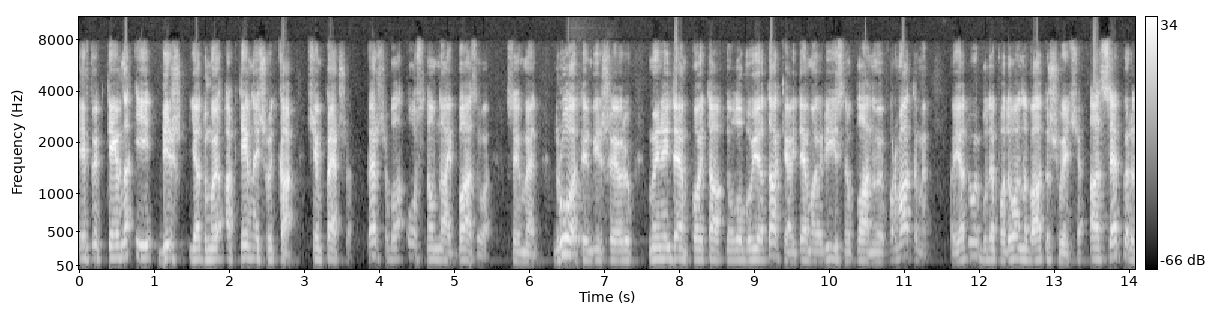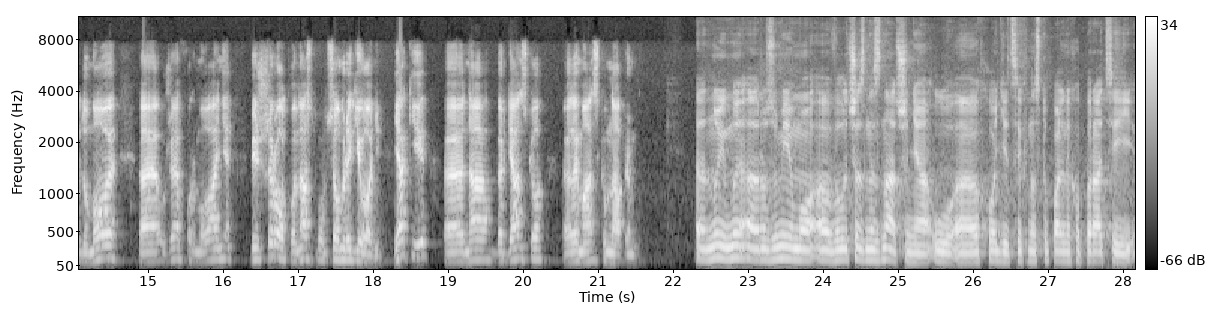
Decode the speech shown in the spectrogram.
ефективна і більш, я думаю, активна і швидка, чим перша. Перша була основна і базова сегмент. Друга, тим більше я говорю, ми не йдемо поетапно в лобові атаки, а йдемо різними плановими форматами. А я думаю, буде подавано набагато швидше. А це передумови е, вже формування більш широкого наступу в цьому регіоні, як і е, на Бердянсько-Лиманському напрямку. Е, Ну і ми е, розуміємо е, величезне значення у ході цих наступальних операцій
